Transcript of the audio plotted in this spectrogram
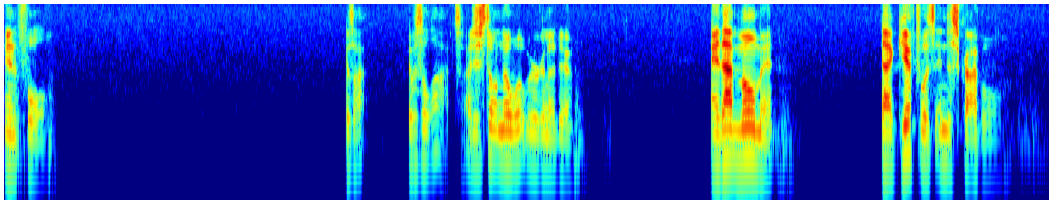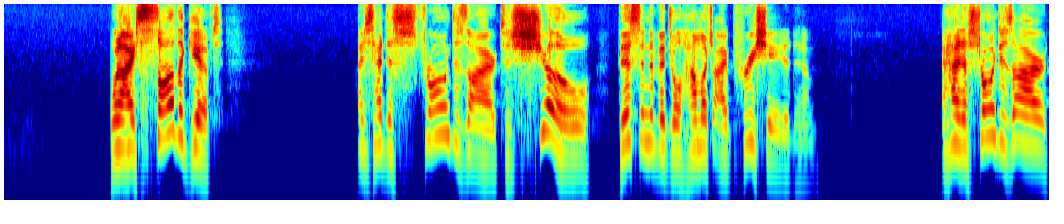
in full. Because it was a lot. I just don't know what we were going to do. And that moment, that gift was indescribable. When I saw the gift, I just had this strong desire to show this individual how much I appreciated him. I had a strong desire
